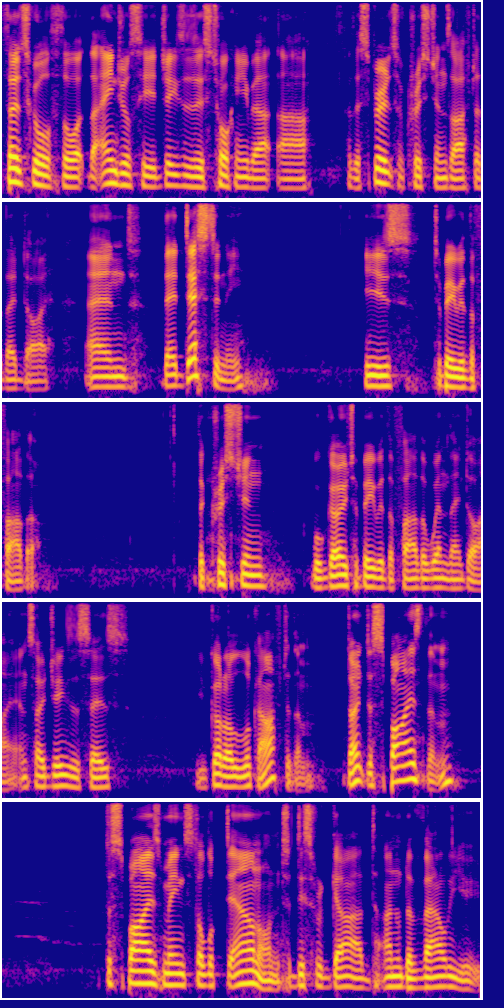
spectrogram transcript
third school of thought, the angels here, Jesus is talking about uh, the spirits of Christians after they die. And their destiny is to be with the Father. The Christian will go to be with the Father when they die. And so Jesus says, You've got to look after them. Don't despise them, Despise means to look down on, to disregard, to undervalue,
